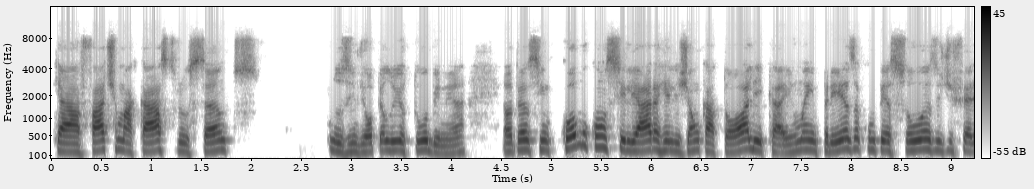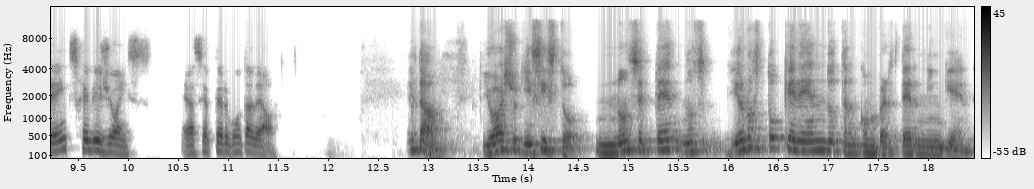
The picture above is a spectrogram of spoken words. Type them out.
que a Fátima Castro Santos nos enviou pelo YouTube, né? Ela pergunta assim, como conciliar a religião católica em uma empresa com pessoas de diferentes religiões? Essa é a pergunta dela. Então, eu acho que, insisto, não se tem, não, eu não estou querendo converter ninguém.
